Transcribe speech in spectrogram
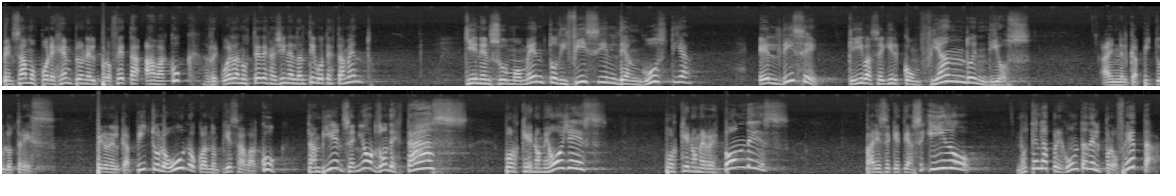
pensamos, por ejemplo, en el profeta Habacuc, ¿recuerdan ustedes allí en el Antiguo Testamento? Quien en su momento difícil de angustia, él dice que iba a seguir confiando en Dios en el capítulo 3. Pero en el capítulo 1, cuando empieza Habacuc, también, Señor, ¿dónde estás? ¿Por qué no me oyes? ¿Por qué no me respondes? Parece que te has ido. Noten la pregunta del profeta,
